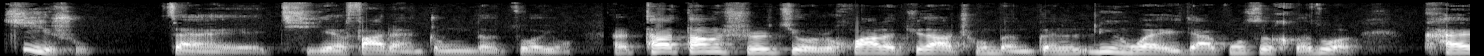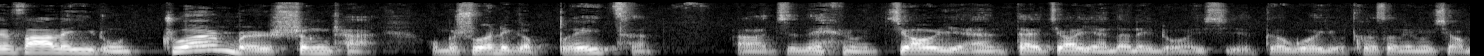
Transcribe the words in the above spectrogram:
技术在企业发展中的作用。呃，他当时就是花了巨大成本，跟另外一家公司合作，开发了一种专门生产我们说那个 b r i t e n 啊，就那种椒盐带椒盐的那种一些德国有特色那种小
